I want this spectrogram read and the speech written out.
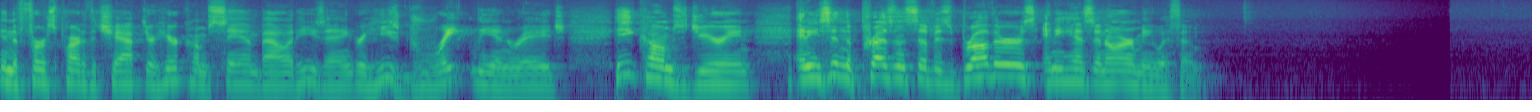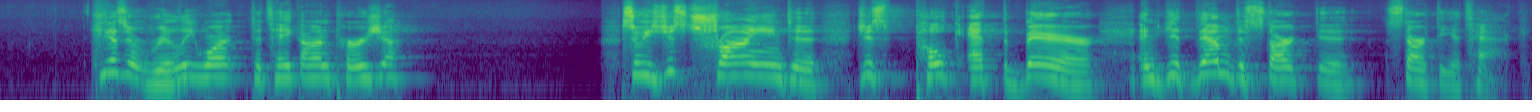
in the first part of the chapter? Here comes Sanballat. He's angry. He's greatly enraged. He comes jeering, and he's in the presence of his brothers, and he has an army with him. He doesn't really want to take on Persia. So he's just trying to just poke at the bear and get them to start the, start the attack.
